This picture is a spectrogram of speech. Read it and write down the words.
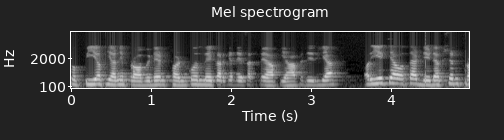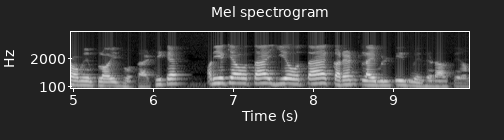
तो पीएफ यानी प्रोविडेंट फंड को लेकर के दे सकते हैं। आप यहाँ पे दे दिया। और ये क्या होता है? डिडक्शन फ्रॉम एम्प्लॉयज़ होता है। ठीक है? और ये क्या होता है? ये होता है करंट लाइबिलिटीज में से डालते हैं हम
